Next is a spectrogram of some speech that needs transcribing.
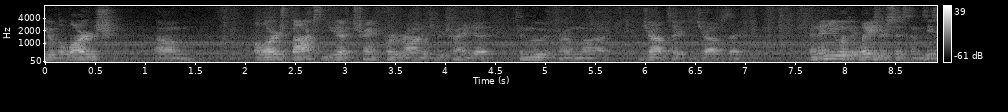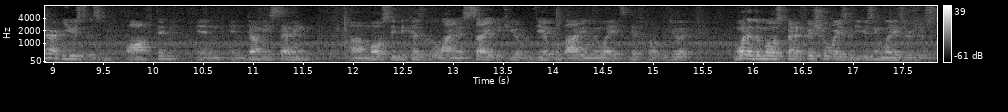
you have a large, um, a large box that you have to transport around if you're trying to, to move it from uh, job site to job site. And then you look at laser systems. These aren't used as often in, in dummy setting, uh, mostly because of the line of sight. If you have a vehicle body in the way, it's difficult to do it. One of the most beneficial ways of using lasers is,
